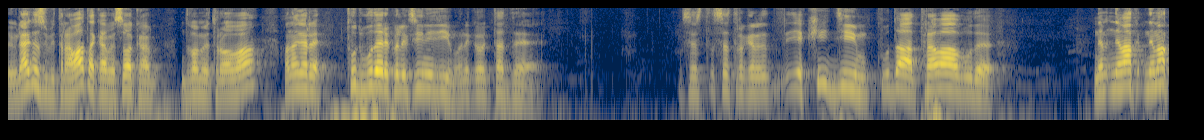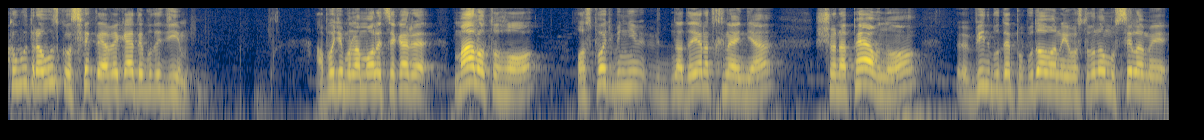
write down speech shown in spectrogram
Уявляєте собі, трава така висока, двометрова. Вона каже, тут буде реколекційний дім. Вони кажуть, та де? Сестра, каже, який дім? Куди? Трава буде. Нема, нема кому траву скосити, а ви кажете, буде дім. А потім вона молиться і каже: мало того, Господь мені надає натхнення, що напевно е, він буде побудований в основному силами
